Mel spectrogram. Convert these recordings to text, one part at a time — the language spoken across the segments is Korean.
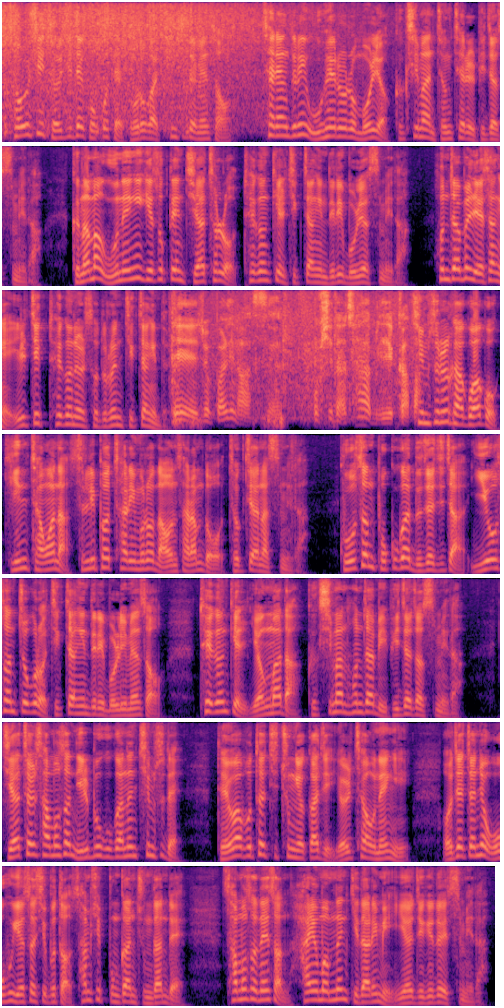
서울시 저지대 곳곳에 도로가 침수되면서 차량들이 우회로로 몰려 극심한 정체를 빚었습니다. 그나마 운행이 계속된 지하철로 퇴근길 직장인들이 몰렸습니다. 혼잡을 예상해 일찍 퇴근을 서두른 직장인들. 네, 좀 빨리 나왔어요. 혹시 나 차 밀릴까 봐. 침수를 각오하고 긴 장화나 슬리퍼 차림으로 나온 사람도 적지 않았습니다. 9호선 복구가 늦어지자 2호선 쪽으로 직장인들이 몰리면서 퇴근길 역마다 극심한 혼잡이 빚어졌습니다. 지하철 3호선 일부 구간은 침수돼 대화부터 지충역까지 열차 운행이 어제 저녁 오후 6시부터 30분간 중단돼 3호선에선 하염없는 기다림이 이어지기도 했습니다.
